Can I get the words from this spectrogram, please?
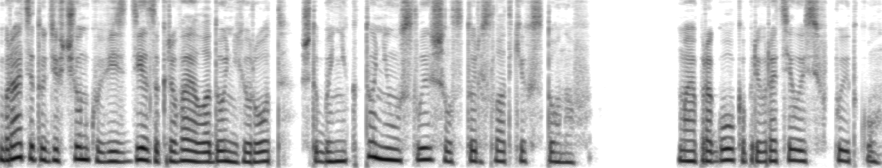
Брать эту девчонку везде, закрывая ладонью рот, чтобы никто не услышал столь сладких стонов. Моя прогулка превратилась в пытку.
